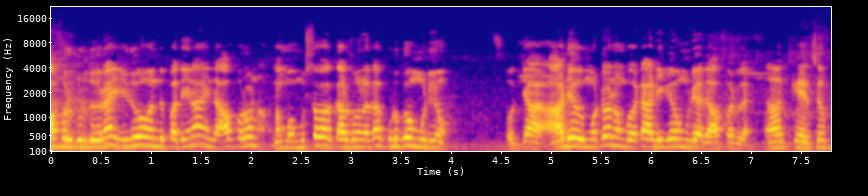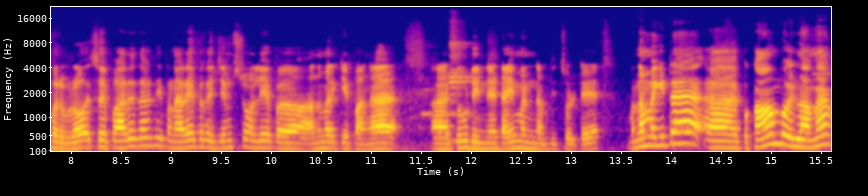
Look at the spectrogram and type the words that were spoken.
ஆஃபர் கொடுத்துக்கிறேன். இதுவும் வந்து பார்த்தீங்கன்னா இந்த ஆஃபரும் நம்ம முஸ்தபா கார்சோனில் தான் கொடுக்கவும் முடியும். ஓகே ஆடியோவுக்கு மட்டும் நம்ம கிட்ட அடிக்கவும் முடியாது ஆஃபரில் ஓகே சூப்பர் ப்ரோ ஸோ இப்போ அதை தவிர்த்து இப்போ நிறைய பேர் ஜெம் ஸ்டோன்லேயே இப்போ அந்த மாதிரி கேட்பாங்க. டூ டின்னு டைமண்ட் அப்படின்னு சொல்லிட்டு. நம்ம கிட்ட இப்போ காம்போ இல்லாமல்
